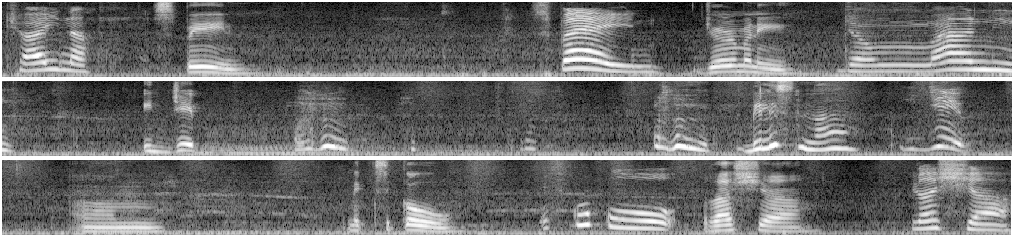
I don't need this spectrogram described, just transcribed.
China, Spain. Spain, Germany. Germany, Egypt. Bilis na. Egypt, Um, Mexico. Eskuku, Russia. Russia,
